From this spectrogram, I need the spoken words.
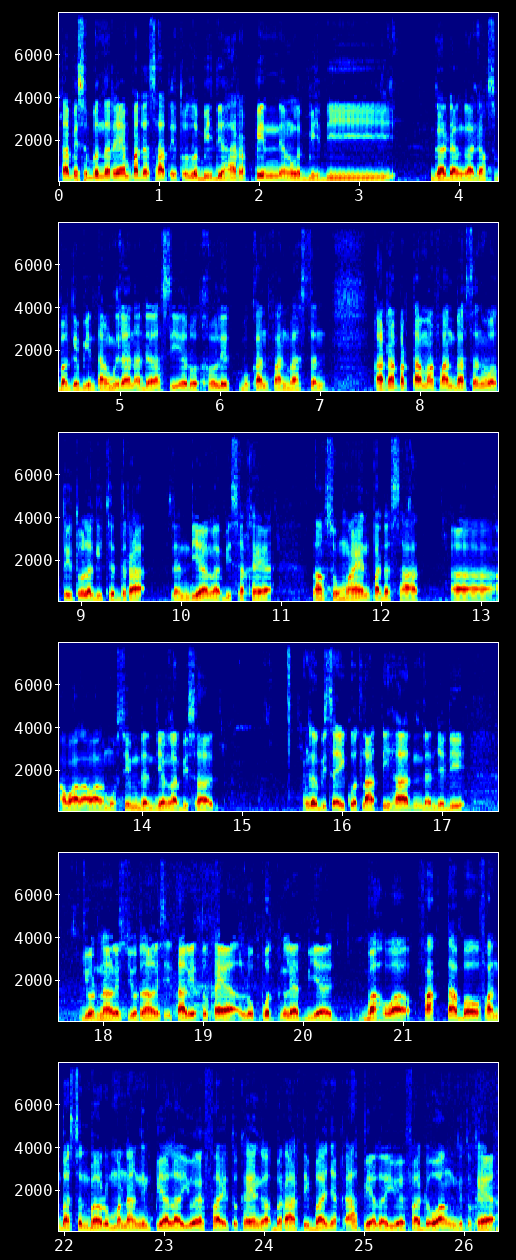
Tapi sebenarnya yang pada saat itu lebih diharapin yang lebih di gadang-gadang sebagai bintang Milan adalah si Ruth Gullit bukan Van Basten. Karena pertama Van Basten waktu itu lagi cedera dan dia nggak bisa kayak langsung main pada saat uh, awal-awal musim dan dia nggak bisa nggak bisa ikut latihan dan jadi jurnalis-jurnalis Italia itu kayak luput ngelihat dia bahwa fakta bahwa Van Basten baru menangin Piala UEFA itu kayak nggak berarti banyak ah Piala UEFA doang gitu kayak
